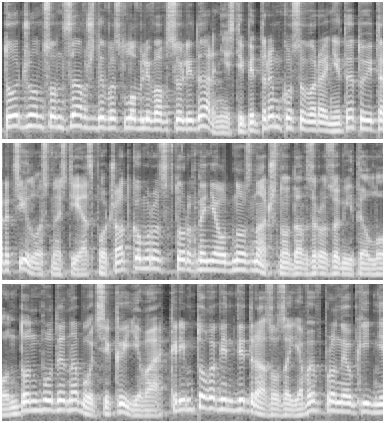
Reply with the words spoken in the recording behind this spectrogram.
то Джонсон завжди висловлював солідарність і підтримку суверенітету і терцілосності. А з початком розвторгнення однозначно дав зрозуміти, Лондон буде на боці Києва. Крім того, він відразу заявив про необхідність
